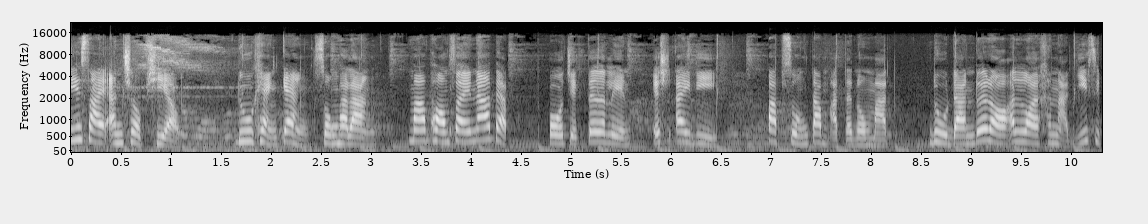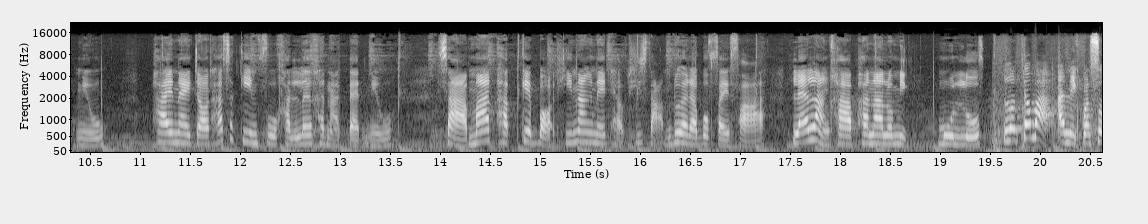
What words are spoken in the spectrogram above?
ดีไซน์อันโฉบเฉี่ยว ดูแข็งแกร่งทรงพลัง มาพร้อมไฟหน้าแบบโปรเจคเตอร์เลน HID ปรับสูงต่ำอัตโนมัติ ดูดันด้วยล้ออัลลอยขนาด 20 นิ้ว ภายในจอทัชสกรีนฟูลคัลเลอร์ขนาด 8 นิ้ว สามารถพับเก็บเบาะที่นั่งในแถวที่ 3 ด้วยระบบไฟฟ้า และหลังคาพานาโรมิกมูนลูฟรถกระบะอเนกประส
